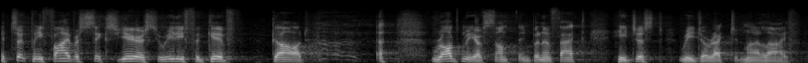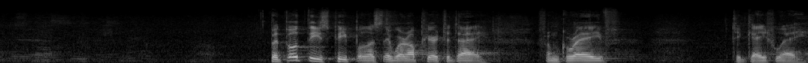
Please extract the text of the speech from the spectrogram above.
It took me five or six years to really forgive God. robbed me of something, but in fact, he just redirected my life. But both these people, as they were up here today, from grave to gateway.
